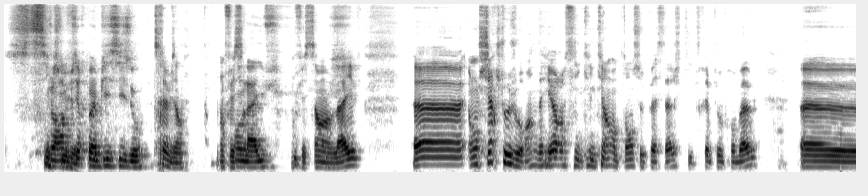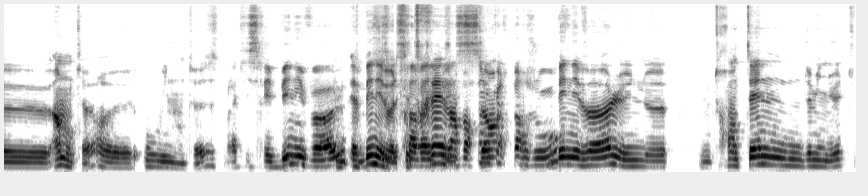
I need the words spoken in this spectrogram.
Si Genre un pierre, papier, ciseaux, très bien, on fait en ça, live. on fait ça en live. Euh, on cherche toujours, hein, d'ailleurs, si quelqu'un entend ce passage, qui est très peu probable, euh, un monteur euh, ou une monteuse. Voilà, qui serait bénévole. Euh, Bénévole, c'est très important. heures par jour. bénévole, une, une trentaine de minutes,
